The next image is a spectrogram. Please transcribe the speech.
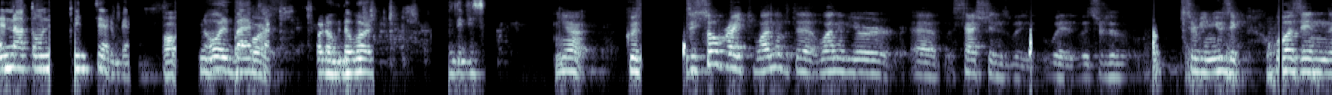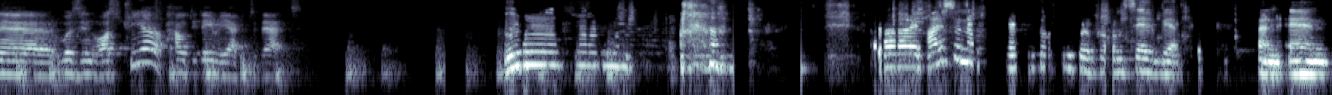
and not only in Serbia, Of- in all of Balkan, course. all of the world. Yeah, I saw right one of the one of your uh, sessions with, with, with sort of Serbian music was in uh, was in Austria. How did they react to that? Mm, uh, I also know people from Serbia and and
